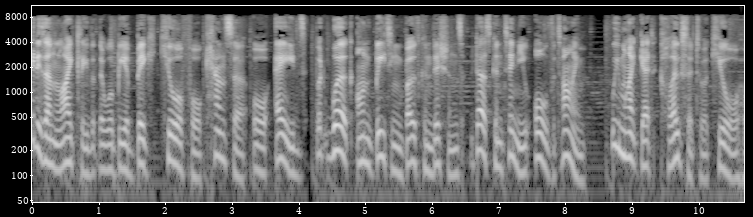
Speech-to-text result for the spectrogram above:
It is unlikely that there will be a big cure for cancer or AIDS, but work on beating both conditions does continue all the time. We might get closer to a cure,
